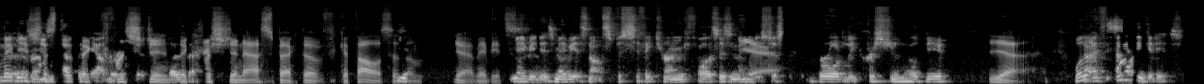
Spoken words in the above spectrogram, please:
maybe it's just the, the Christian, the Christian aspect of Catholicism. Yeah yeah, maybe it's maybe it is. Maybe it's not specific to Roman Catholicism. Maybe yeah. it's just broadly Christian worldview. Yeah. Well, no, I, th- I think it is.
